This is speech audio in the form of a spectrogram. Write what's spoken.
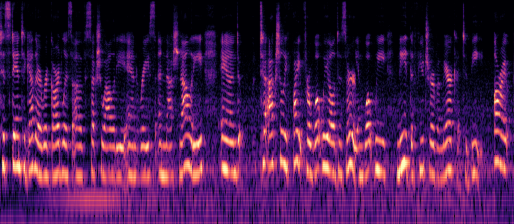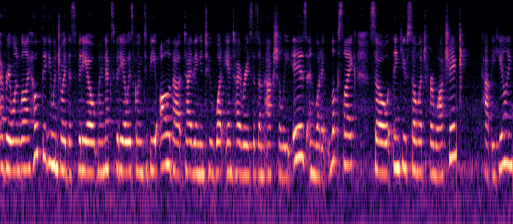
to stand together regardless of sexuality and race and nationality and to actually fight for what we all deserve and what we need the future of America to be. Alright everyone, well I hope that you enjoyed this video. My next video is going to be all about diving into what anti-racism actually is and what it looks like. So thank you so much for watching. Happy healing!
